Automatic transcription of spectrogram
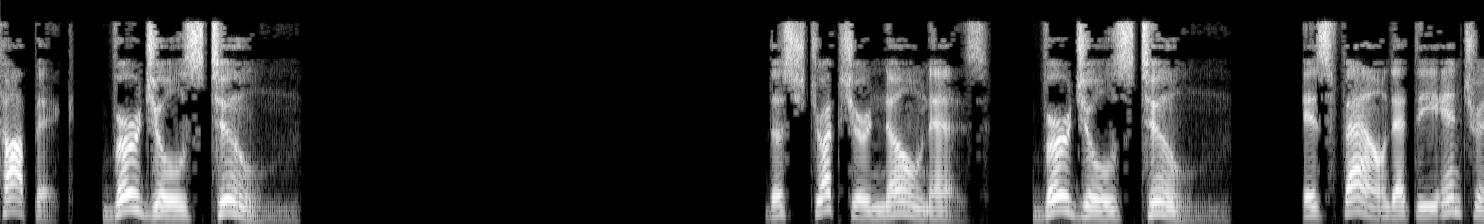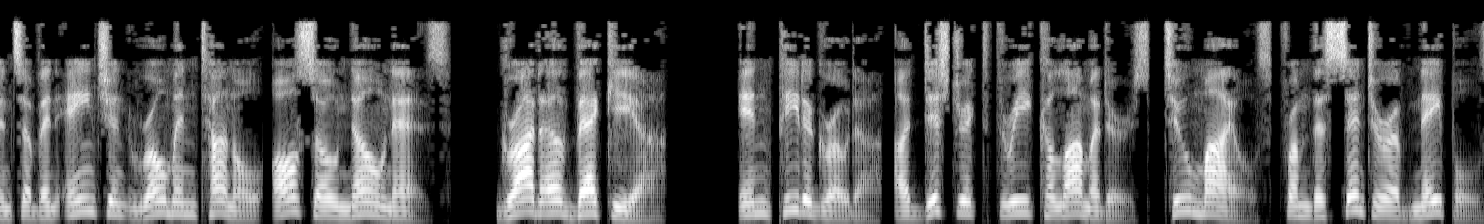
Topic: Virgil's tomb. The structure known as Virgil's tomb is found at the entrance of an ancient Roman tunnel also known as Grotta Vecchia in Piedigrotta, a district 3 kilometers 2 miles from the center of Naples,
